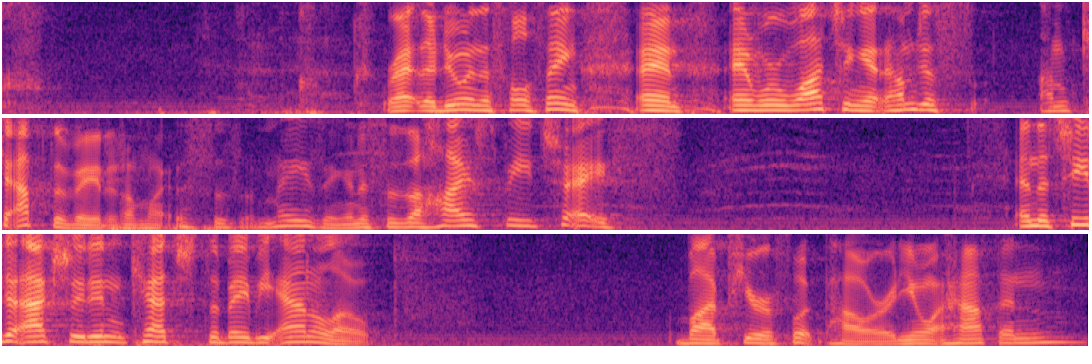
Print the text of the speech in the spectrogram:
right? They're doing this whole thing and and we're watching it i'm just I'm captivated. I'm like, this is amazing. And this is a high speed chase. And the cheetah actually didn't catch the baby antelope by pure foot power. And you know what happened?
